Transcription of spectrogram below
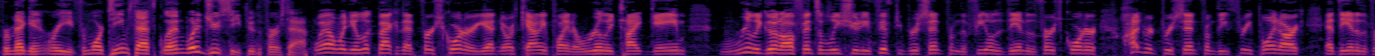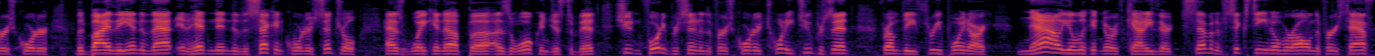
for Megan Reed. For more team stats, Glenn, what did you see through the first half? Well, when you look back at that first quarter, you had North County playing a really tight game, really good offensively, shooting 50% from the field at the end of the first quarter, 100% from the three point arc at the end of the first quarter. But by the end of that and heading into the second quarter, Central has waken up, uh, has awoken just a bit, shooting 40% in the first quarter, 22% from the three point arc. Now you look at North County, they're 7 of 16 overall in the first half.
